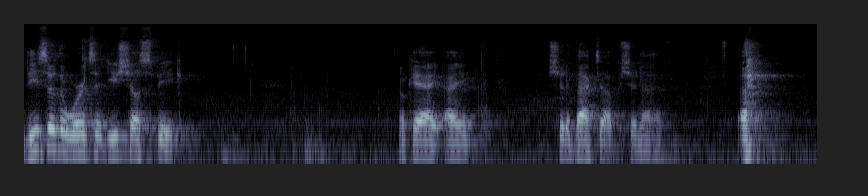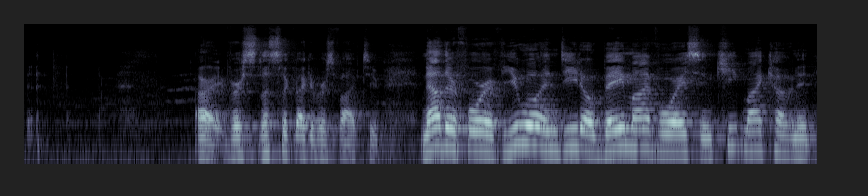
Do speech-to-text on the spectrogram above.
These are the words that you shall speak. Okay, I, I should have backed up, shouldn't I have? All right, verse, let's look back at verse 5 too. Now, therefore, if you will indeed obey my voice and keep my covenant,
